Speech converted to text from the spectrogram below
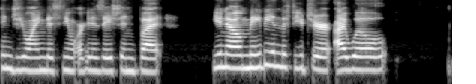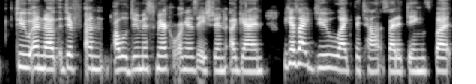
enjoying this new organization, but you know, maybe in the future I will do another different I will do Miss America organization again because I do like the talent side of things, but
